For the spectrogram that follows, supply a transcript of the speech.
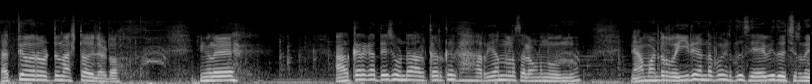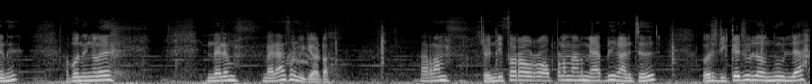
സത്യം പറഞ്ഞാൽ ഒട്ടും നഷ്ടമില്ല കേട്ടോ. നിങ്ങൾ ആൾക്കാരൊക്കെ അത്യാവശ്യം ഉണ്ട്. ആൾക്കാർക്ക് അറിയാമെന്നുള്ള സ്ഥലമാണെന്ന് തോന്നുന്നു. ഞാൻ പണ്ട് റീൽ കണ്ടപ്പോൾ എടുത്ത് സേവ് ചെയ്ത് വെച്ചിരുന്നതാണ്. അപ്പോൾ നിങ്ങൾ എന്തായാലും വരാൻ ശ്രമിക്കുക കേട്ടോ. കാരണം ട്വന്റി ഫോർ അവർ ഓപ്പൺ എന്നാണ് മാപ്പിൽ കാണിച്ചത്. ഒരു ടിക്കറ്റും ഇല്ല ഒന്നുമില്ല.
